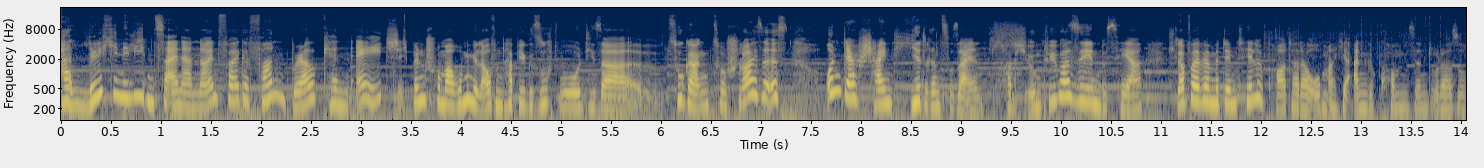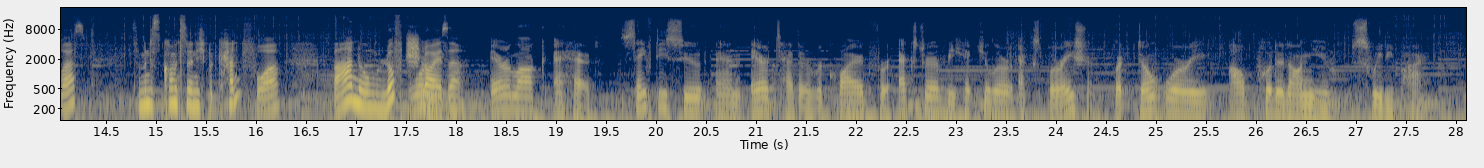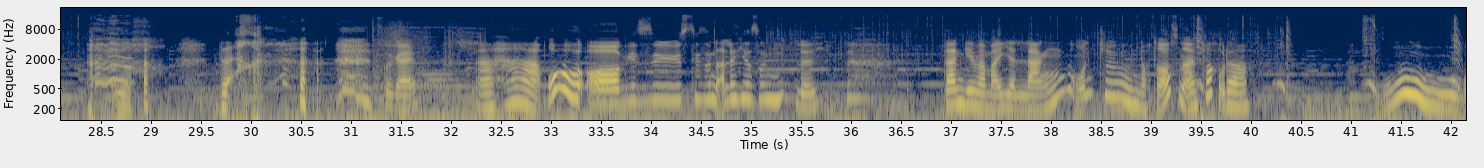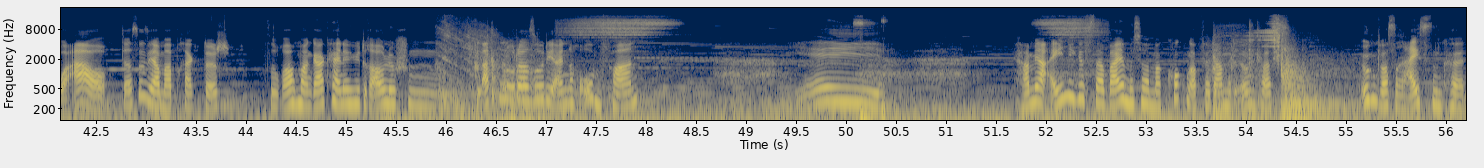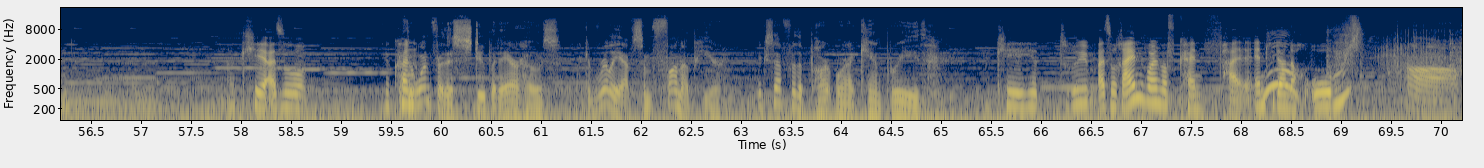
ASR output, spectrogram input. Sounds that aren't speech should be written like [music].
Hallöchen, ihr Lieben, zu einer neuen Folge von Broken Age. Ich bin schon mal rumgelaufen und habe hier gesucht, wo dieser Zugang zur Schleuse ist. Und der scheint hier drin zu sein. Habe ich irgendwie übersehen bisher. Ich glaube, weil wir mit dem Teleporter da oben hier angekommen sind oder sowas. Zumindest kommt es mir nicht bekannt vor. Warnung, Luftschleuse. Warning. Airlock ahead. Safety suit and air tether required for extra vehicular exploration. But don't worry, I'll put it on you, sweetie pie. [laughs] [laughs] So geil. Aha. Oh, oh, wie süß. Die sind alle hier so niedlich. Dann gehen wir mal hier lang und äh, nach draußen einfach, oder? Uh, wow. Das ist ja mal praktisch. So braucht man gar keine hydraulischen Platten oder so, die einen nach oben fahren. Yay. Wir haben ja einiges dabei. Müssen wir mal gucken, ob wir damit irgendwas, irgendwas reißen können. Okay, also wir If it können... weren't for this stupid air hose, I could really have some fun up here. Except for the part where I can't breathe. Okay, hier drüben. Also rein wollen wir auf keinen Fall. Entweder nach oben. Ah,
